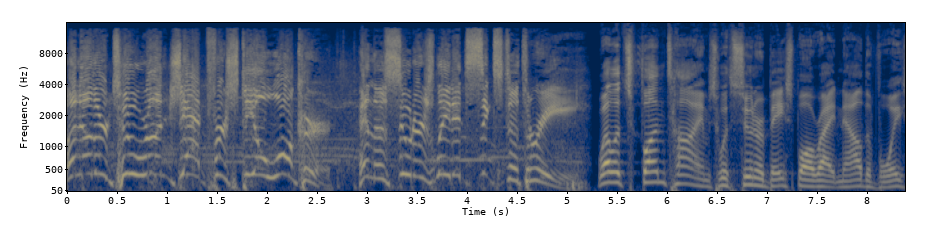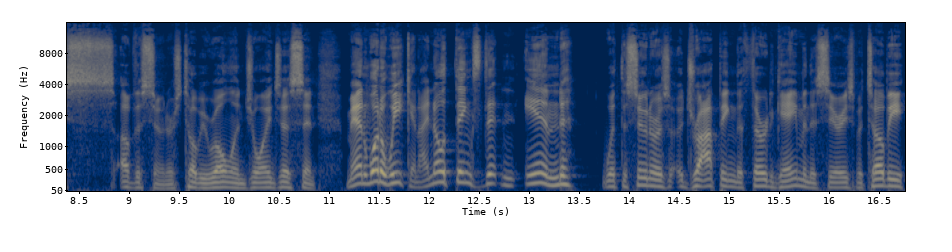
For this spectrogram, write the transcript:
Another two run jack for Steele Walker. And the Sooners lead it 6 to 3. Well, it's fun times with Sooner baseball right now. The voice of the Sooners, Toby Rowland, joins us. And man, what a weekend. I know things didn't end with the Sooners dropping the third game in the series, but Toby,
